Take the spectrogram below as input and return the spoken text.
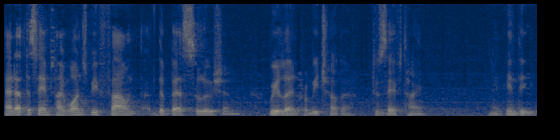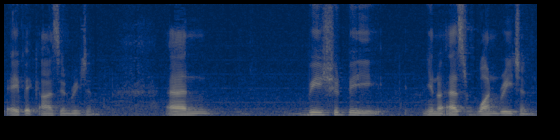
and at the same time, once we found the best solution, we learn from each other to save time in the APEC ASEAN region, and we should be, you know, as one region,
